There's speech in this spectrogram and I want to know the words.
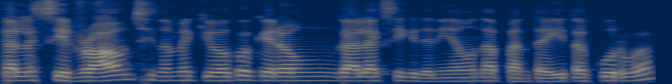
Galaxy Round, si no me equivoco, que era un Galaxy que tenía una pantallita curva,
